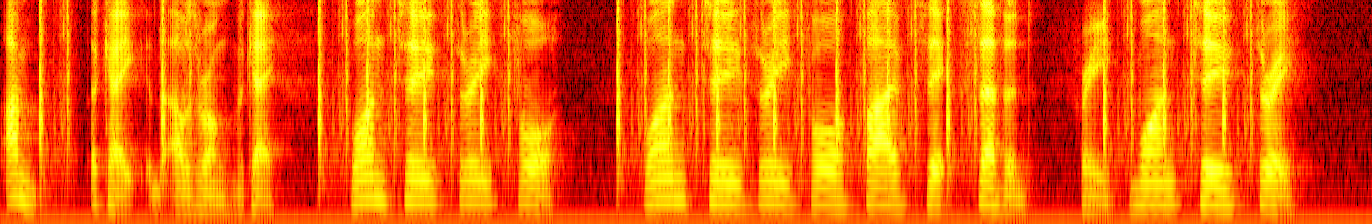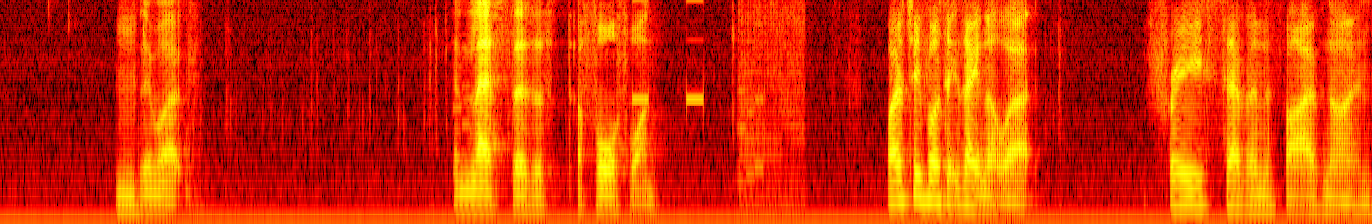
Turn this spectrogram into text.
I'm okay. I was wrong. Okay, one, two, three, four. One, two, three, four, five, six, seven. Three. One, two, three. Hmm. Didn't work. Unless there's a, a fourth one. Why does two four six eight not work? Three seven five nine.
